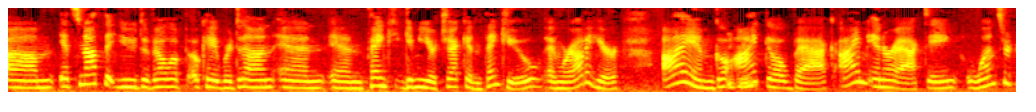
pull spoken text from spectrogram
Um, it's not that you develop. Okay, we're done, and and thank you. Give me your check and thank you, and we're out of here. I am go. I go back. I'm interacting once or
